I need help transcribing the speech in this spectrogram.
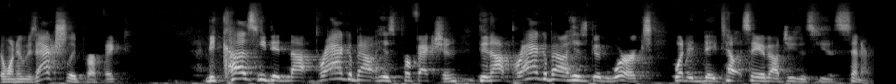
the one who was actually perfect, Because he did not brag about his perfection, did not brag about his good works, what did they tell, say about Jesus? He's a sinner.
